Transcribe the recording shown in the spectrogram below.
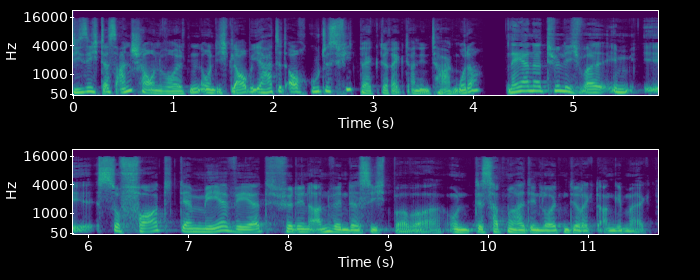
die sich das anschauen wollten. Und ich glaube, ihr hattet auch gutes Feedback direkt an den Tagen, oder? Naja, natürlich, weil im, äh, sofort der Mehrwert für den Anwender sichtbar war. Und das hat man halt den Leuten direkt angemerkt.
